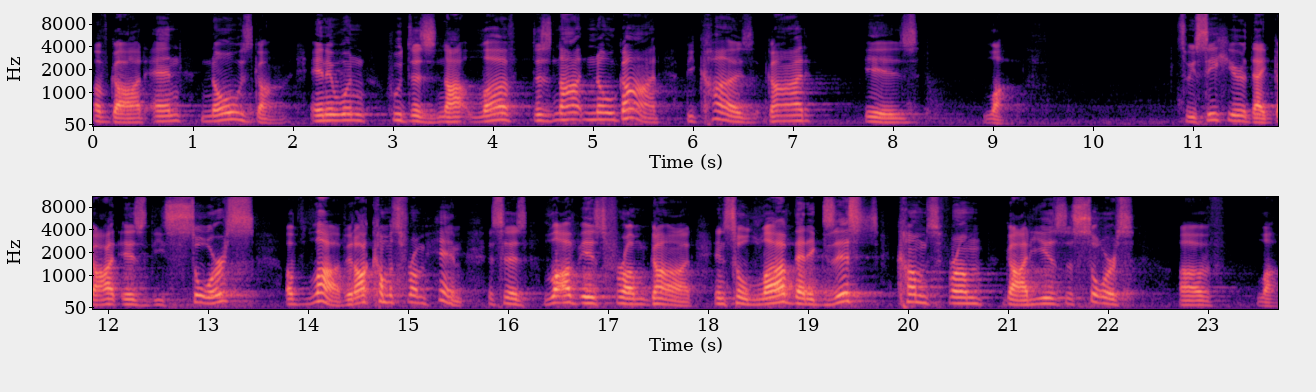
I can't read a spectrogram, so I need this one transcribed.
of God and knows God. Anyone who does not love does not know God, because God is love. So we see here that God is the source of love. It all comes from Him. It says, love is from God. And so love that exists comes from God. He is the source of love.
